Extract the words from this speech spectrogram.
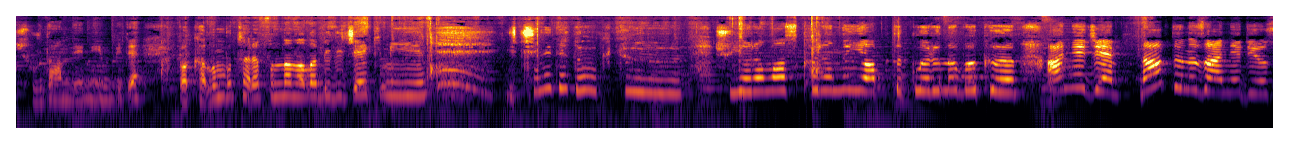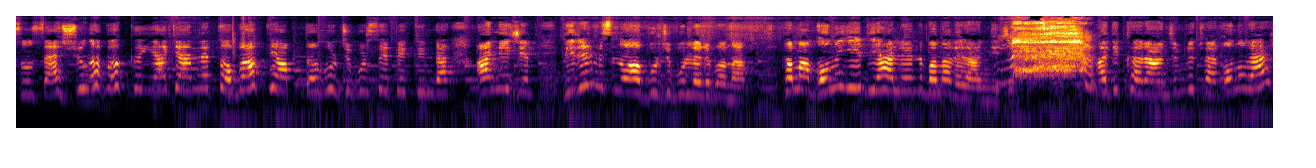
Şuradan deneyeyim bir de. Bakalım bu tarafından alabilecek miyim? İçini de döktü. Şu yaramaz karanın yaptıklarına bakın. Anneciğim ne yaptığını zannediyorsun sen? Şuna bakın ya kendine tabak yaptı abur cubur sepetinden. Anneciğim verir misin o abur cuburları bana? Tamam onu ye diğerlerini bana ver anneciğim. Hadi Karancığım lütfen onu ver.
